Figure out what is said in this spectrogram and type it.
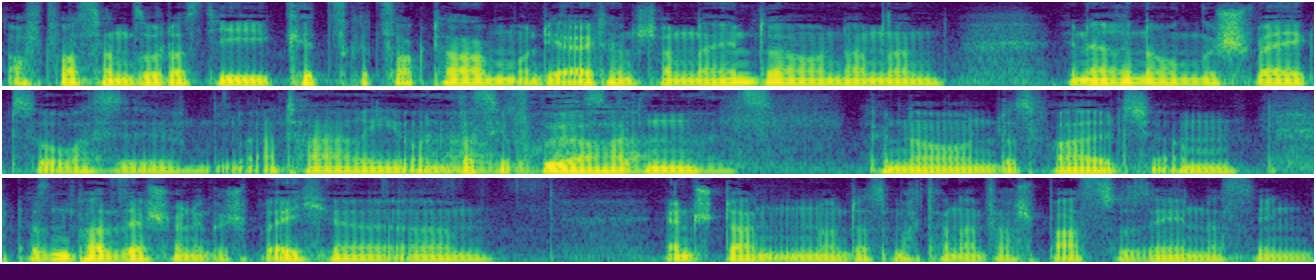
oft war es dann so, dass die Kids gezockt haben und die Eltern standen dahinter und haben dann in Erinnerung geschwelgt, so was sie, Atari und Ah, was sie früher hatten. damals. Genau, und das war halt, ähm, da sind ein paar sehr schöne Gespräche ähm, entstanden und das macht dann einfach Spaß zu sehen, dass die,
